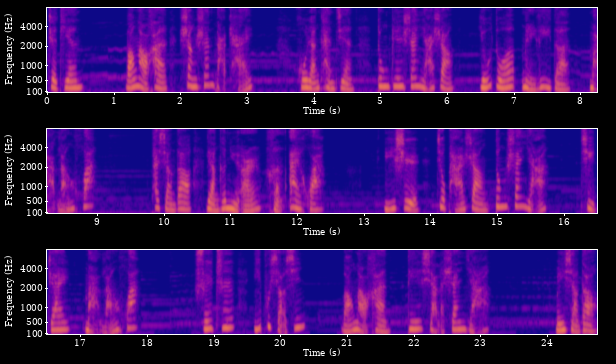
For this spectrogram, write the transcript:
这天。王老汉上山打柴，忽然看见东边山崖上有朵美丽的马兰花。他想到两个女儿很爱花，于是就爬上东山崖去摘马兰花。谁知一不小心，王老汉跌下了山崖。没想到，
